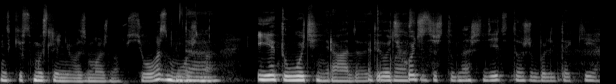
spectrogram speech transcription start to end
они такие, в смысле невозможно? Все возможно. Да. И это очень радует. Это и очень классно. хочется, чтобы наши дети тоже были такие.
